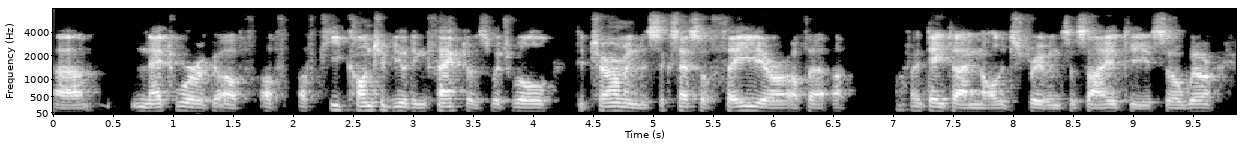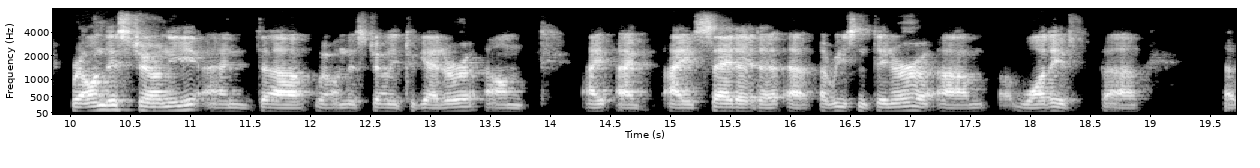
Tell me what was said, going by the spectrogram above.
uh, network of, of, of, key contributing factors which will determine the success or failure of a, of a data and knowledge driven society. So we're we're on this journey and uh, we're on this journey together. Um, I, I, I, said at a, a recent dinner, um, what if uh, uh,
